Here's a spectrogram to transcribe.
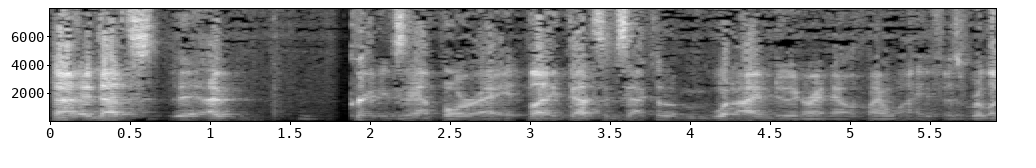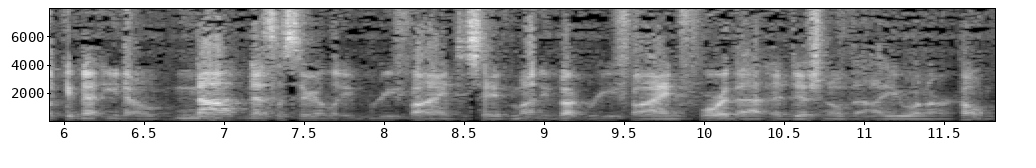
that, that's a Great example, right? Like that's exactly what I'm doing right now with my wife. Is we're looking at you know not necessarily refine to save money, but refine for that additional value in our home.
